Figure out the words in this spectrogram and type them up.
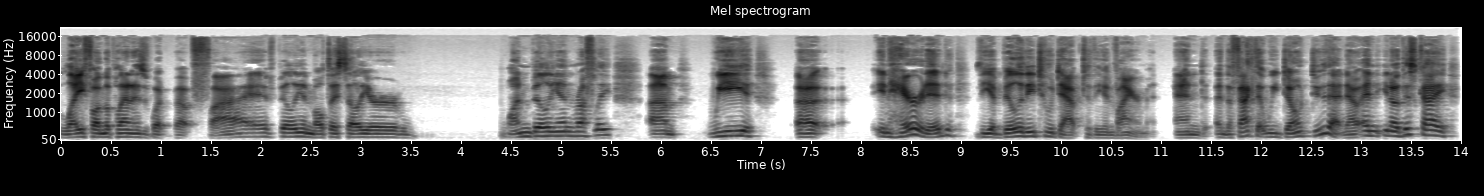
life on the planet is what about five billion multicellular, one billion roughly. Um, we uh, inherited the ability to adapt to the environment. And, and the fact that we don't do that now, and you know, this guy,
